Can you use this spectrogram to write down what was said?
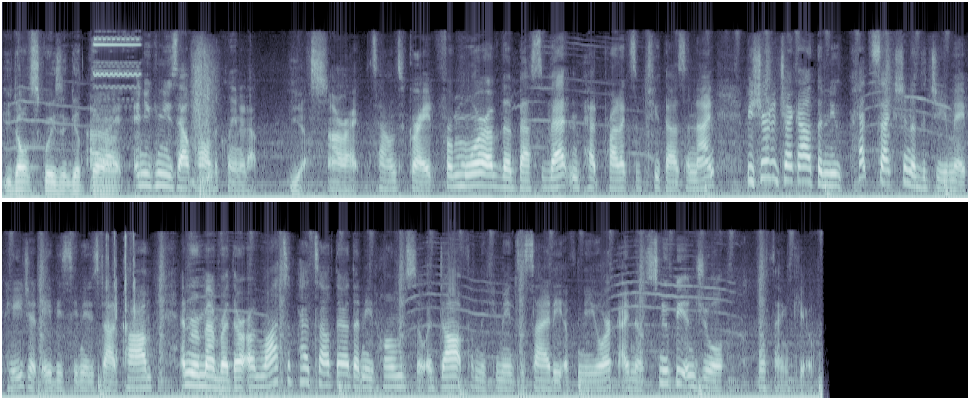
You don't squeeze it and get right, and you can use alcohol to clean it up. Yes. All right, sounds great. For more of the best vet and pet products of 2009, be sure to check out the new pet section of the GMA page at abcnews.com. And remember, there are lots of pets out there that need homes, so adopt from the Humane Society of New York. I know Snoopy and Jewel will thank you.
